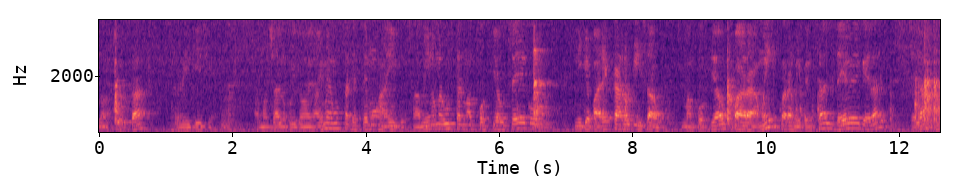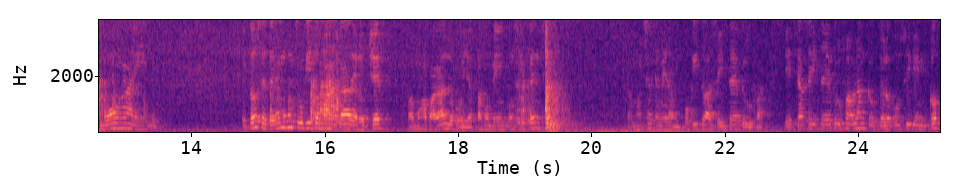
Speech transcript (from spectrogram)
No, está riquísimo. Vamos a echarle un poquito de... A mí me gusta que estemos ahí. Pues. A mí no me gusta el posteado seco, ni que parezca roquizado. posteado para mí, para mi pensar, debe quedar, ¿verdad? Mojadito. Entonces tenemos un truquito más acá de los chefs. Vamos a apagarlo porque ya estamos bien en consistencia vamos a echarle, mira, un poquito de aceite de trufa. Y este aceite de trufa blanca usted lo consigue en COT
